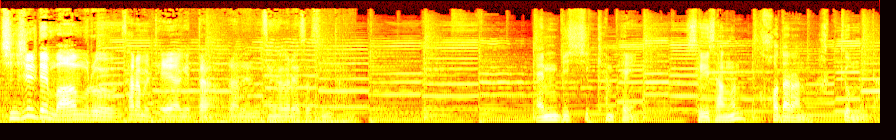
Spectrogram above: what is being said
진실된 마음으로 사람을 대해야겠다라는 생각을 했었습니다. MBC 캠페인 세상은 커다란 학교입니다.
